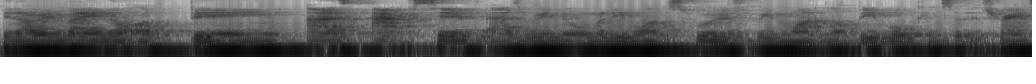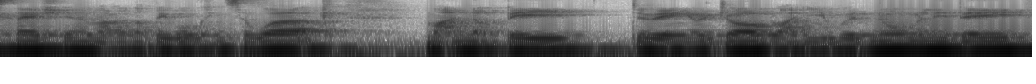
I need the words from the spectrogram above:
you know, we may not have been as active as we normally once would. We might not be walking to the train station, we might not be walking to work, might not be doing your job like you would normally be.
